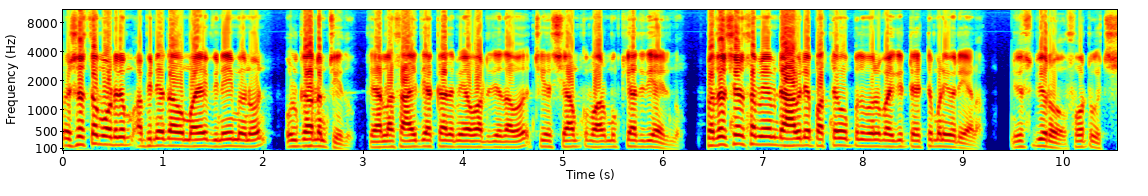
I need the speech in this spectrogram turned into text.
പ്രശസ്ത മോഡലും അഭിനേതാവുമായ വിനയ് മേനോൻ ഉദ്ഘാടനം ചെയ്തു. കേരള സാഹിത്യ അക്കാദമി അവാർഡ് ജേതാവ് ടി എസ് ശ്യാംകുമാർ മുഖ്യാതിഥിയായിരുന്നു. പ്രദർശന സമയം രാവിലെ പത്ത് മുപ്പത് മുതൽ വൈകിട്ട് എട്ട് മണി വരെയാണ്. News bureau Fort Kochi.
